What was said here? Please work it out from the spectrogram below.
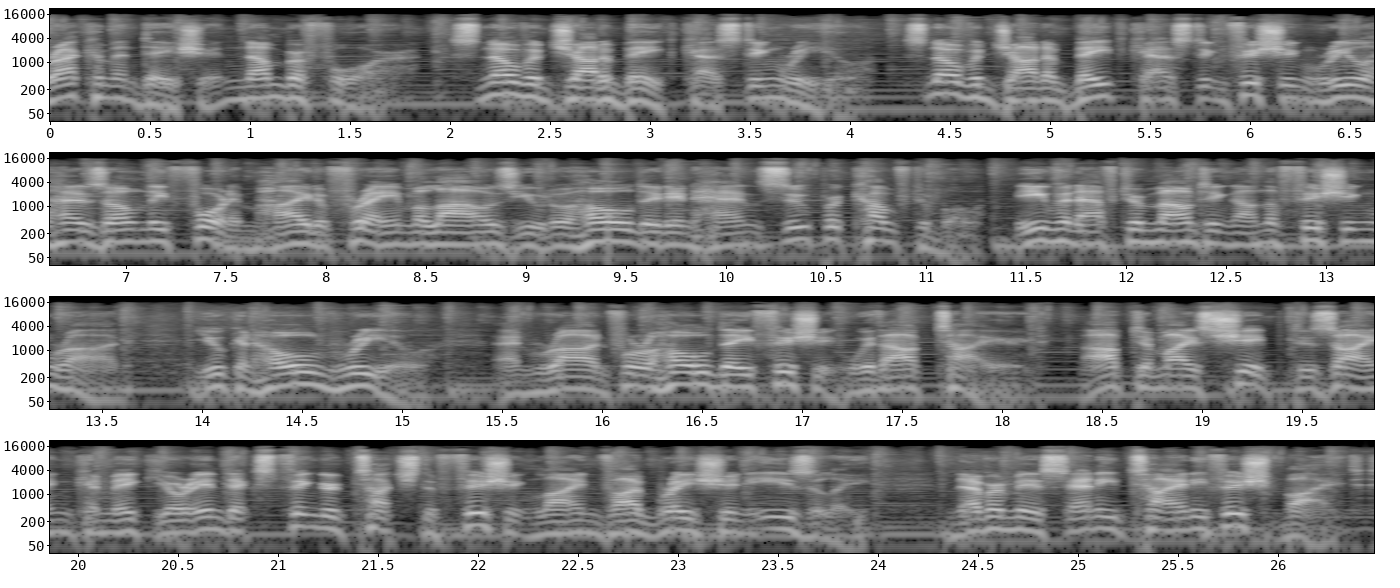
Recommendation number 4. Snova JADA Bait Casting Reel. Snova JADA Bait Casting Fishing Reel has only 40 height of frame allows you to hold it in hand super comfortable. Even after mounting on the fishing rod, you can hold reel and rod for a whole day fishing without tired. Optimized shape design can make your index finger touch the fishing line vibration easily. Never miss any tiny fish bite.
